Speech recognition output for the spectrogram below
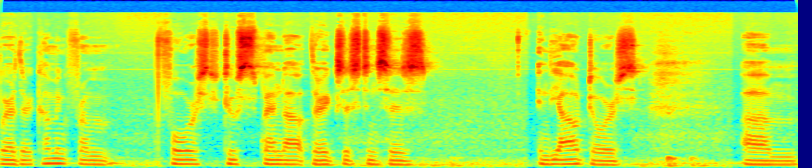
where they're coming from, forced to spend out their existences in the outdoors. Um,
